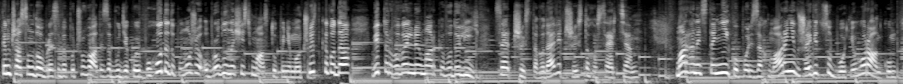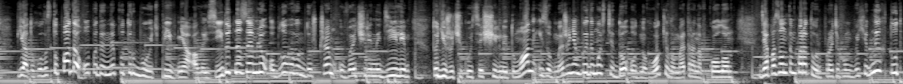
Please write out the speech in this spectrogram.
Тим часом добре себе почувати за будь-якої погоди допоможе оброблена шістьма ступенями очистки вода від торговельної марки Водолій. Це чиста вода від чистого серця. Марганець та Нікополь захмарені вже від суботнього ранку. 5 листопада опади не потурбують півдня, але зійдуть на землю облоговим дощем увечері неділі. Тоді ж очікується щільний туман із обмеженням видимості до 1 кілометра навколо. Діапазон температур протягом вихідних тут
